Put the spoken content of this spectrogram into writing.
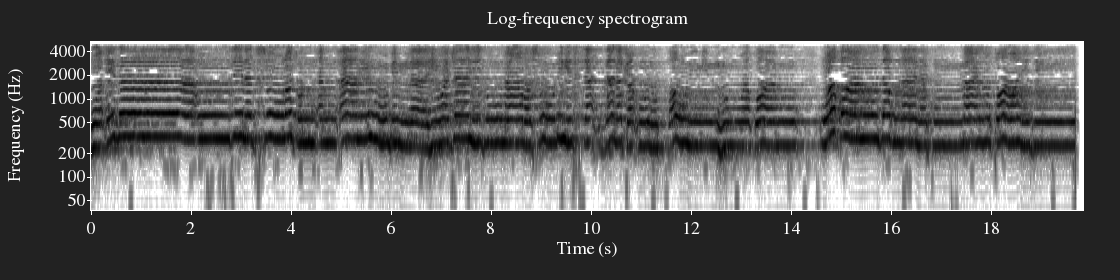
وإذا أنزلت سورة أن آمنوا بالله وجاهدوا مع رسوله استأذنك أولو الطول منهم وقالوا وقالوا ذرنا لكم مع القاعدين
